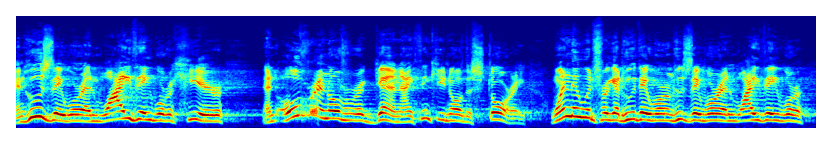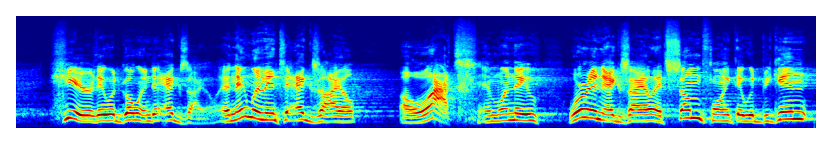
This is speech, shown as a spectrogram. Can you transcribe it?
and whose they were and why they were here. And over and over again, I think you know the story when they would forget who they were and whose they were and why they were here, they would go into exile. And they went into exile a lot. And when they were in exile, at some point they would begin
